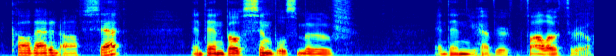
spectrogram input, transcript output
I call that an offset. And then both cymbals move. And then you have your follow through.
